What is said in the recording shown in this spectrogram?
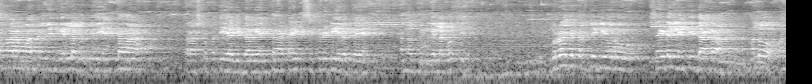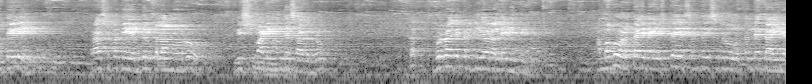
ಸಮಾರಂಭ ಅಂದರೆ ನಿಮಗೆಲ್ಲ ಗೊತ್ತಿದೆ ಎಂತಹ ರಾಷ್ಟ್ರಪತಿಯಾಗಿದ್ದಾಗ ಎಂತಹ ಟೈಟ್ ಸೆಕ್ಯೂರಿಟಿ ಇರುತ್ತೆ ಅನ್ನೋದು ನಿಮಗೆಲ್ಲ ಗೊತ್ತಿದೆ. ಗುರುರಾಜ ಕರ್ಜಗಿಯವರು ಸೈಡಲ್ಲಿ ನಿಂತಿದ್ದಾಗ, ಹಲೋ ಅಂತೇಳಿ ರಾಷ್ಟ್ರಪತಿ ಅಬ್ದುಲ್ ಕಲಾಂ ಅವರು ವಿಶ್ ಮಾಡಿ ಮುಂದೆ ಸಾಗಿದ್ರು. ಗುರುರಾಜ ಕರ್ಜಿಯವರು ಅಲ್ಲೇ ನಿಂತಿದ್ರು. ಆ ಮಗು ಅಳ್ತಾ ಇದೆ, ಎಷ್ಟೇ ಸಂತೈಸಿದ್ರು ತಂದೆ ತಾಯಿಯ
